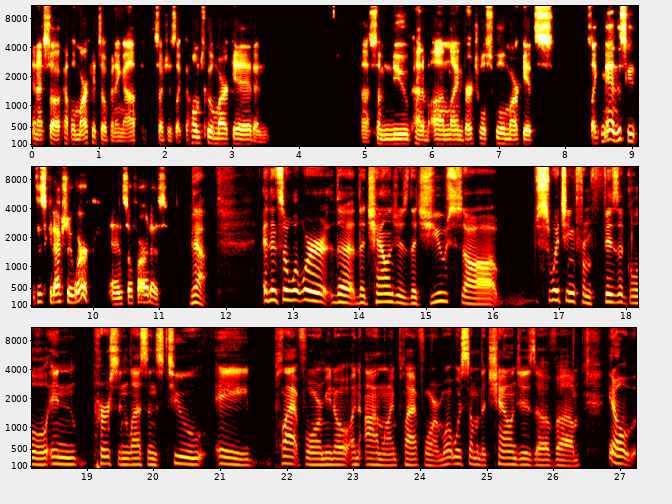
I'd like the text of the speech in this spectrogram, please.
and I saw a couple markets opening up, such as like the homeschool market and uh, some new kind of online virtual school markets. It's like, man, this could, this could actually work, and so far it is. Yeah. And then so what were the the challenges that you saw switching from physical in person lessons to a platform, you know, an online platform? What was some of the challenges of um, you know,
